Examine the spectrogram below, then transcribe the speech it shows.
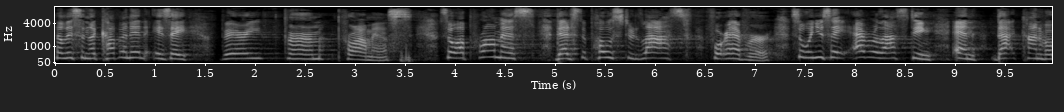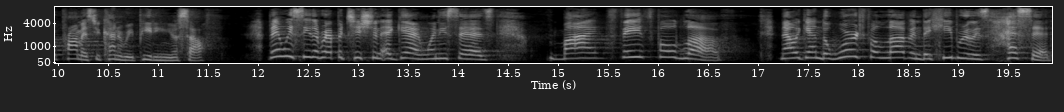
Now listen, a covenant is a very firm promise. So a promise that's supposed to last forever. So when you say everlasting and that kind of a promise, you're kind of repeating yourself. Then we see the repetition again when he says, my faithful love now, again, the word for love in the Hebrew is hesed.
